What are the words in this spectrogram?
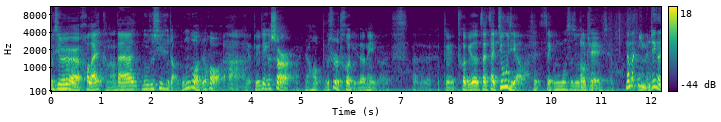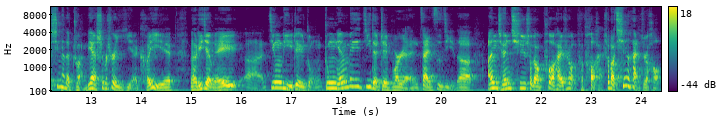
尤其是后来可能大家陆陆续续找工作之后啊，啊，也对这个事儿，然后不是特别的那个，呃，对，特别的在在纠结了，在在跟公司纠结 OK 那么你们这个心态的转变，是不是也可以呃理解为呃经历这种中年危机的这波人，在自己的安全区受到迫害之后，迫害受到侵害之后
